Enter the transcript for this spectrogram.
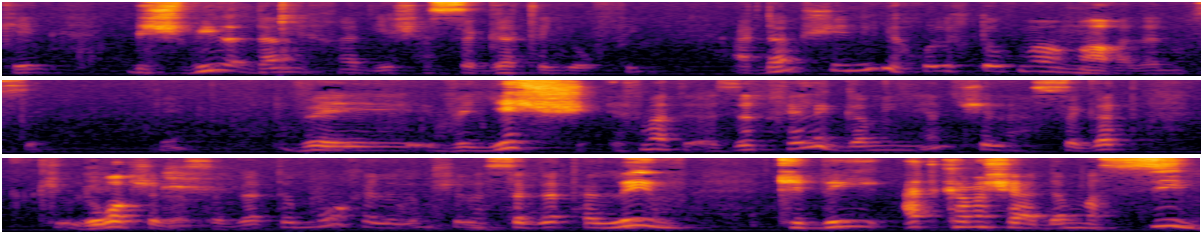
כן? בשביל אדם אחד יש השגת היופי, אדם שני יכול לכתוב מאמר על הנושא, כן? ו, ויש, זאת אומרת, זה חלק גם עניין של השגת, לא רק של השגת המוח, אלא גם של השגת הלב, כדי עד כמה שהאדם משיג,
